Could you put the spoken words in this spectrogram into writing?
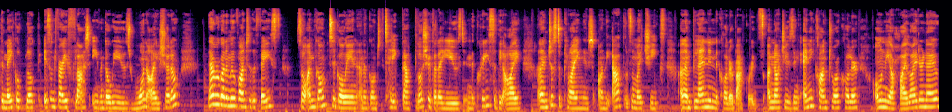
the makeup look isn't very flat even though we used one eyeshadow. Now we're going to move on to the face. So I'm going to go in and I'm going to take that blusher that I used in the crease of the eye and I'm just applying it on the apples of my cheeks and I'm blending the colour backwards. I'm not using any contour colour, only a highlighter now.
